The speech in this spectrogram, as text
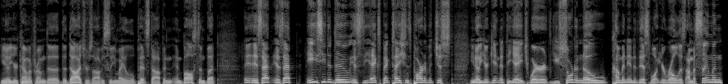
you know, you're coming from the, the Dodgers. Obviously, you made a little pit stop in, in Boston, but is that, is that easy to do? Is the expectations part of it just, you know, you're getting at the age where you sort of know coming into this what your role is? I'm assuming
